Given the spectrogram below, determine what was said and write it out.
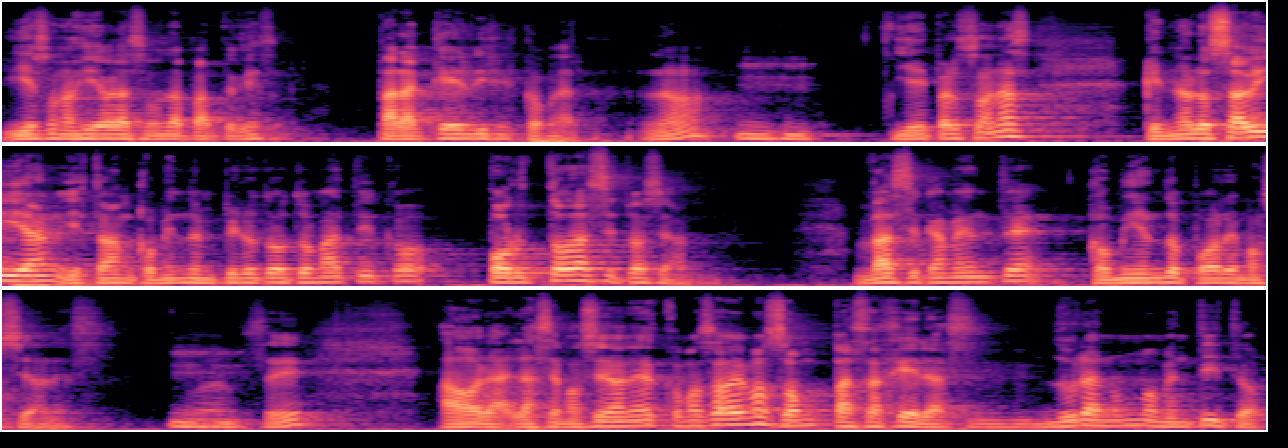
Y eso nos lleva a la segunda parte, que es ¿para qué eliges comer? ¿no? Y hay personas que no lo sabían y estaban comiendo en piloto automático por toda situación. Básicamente comiendo por emociones. ¿sí? Ahora, las emociones, como sabemos, son pasajeras, duran un momentito.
